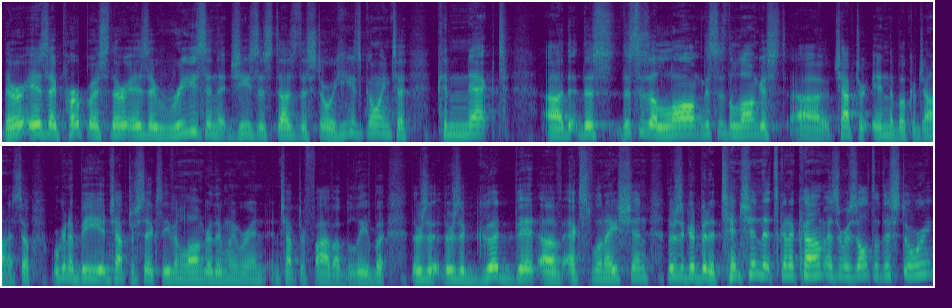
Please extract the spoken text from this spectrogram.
there is a purpose, there is a reason that Jesus does this story. He is going to connect uh, this, this is a long, this is the longest uh, chapter in the book of John. And so we're going to be in chapter six, even longer than we were in, in chapter five, I believe. But there's a, there's a good bit of explanation. There's a good bit of tension that's going to come as a result of this story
